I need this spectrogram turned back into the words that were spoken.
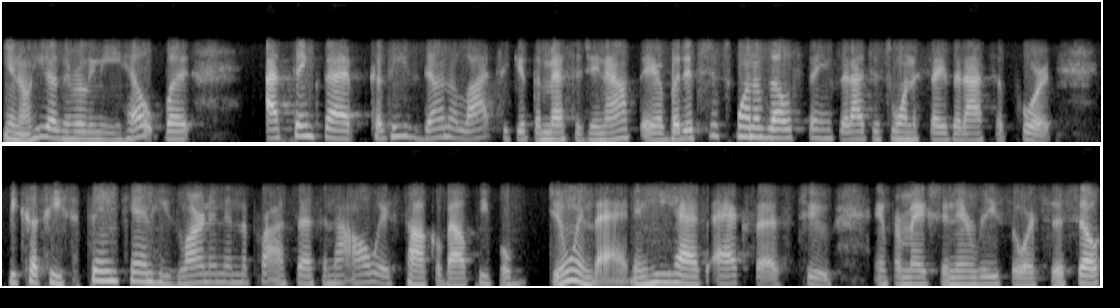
you know, he doesn't really need help, but I think that because he's done a lot to get the messaging out there, but it's just one of those things that I just want to say that I support because he's thinking, he's learning in the process, and I always talk about people doing that, and he has access to information and resources. So,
